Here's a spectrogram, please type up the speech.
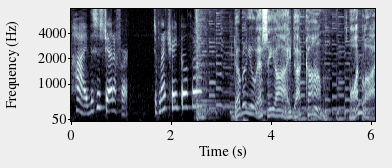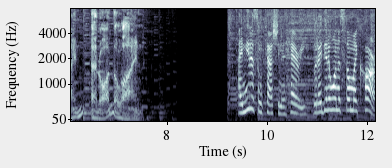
Hi, this is Jennifer. Did my trade go through? WSEI.com. Online and on the line. I needed some cash in a hurry, but I didn't want to sell my car.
